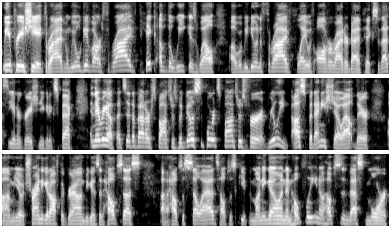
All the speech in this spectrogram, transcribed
we appreciate Thrive, and we will give our Thrive pick of the week as well. Uh, we'll be doing a Thrive play with all of our ride or die picks. So that's the integration you can expect. And there we go. That's it about our sponsors. But go support sponsors for really us, but any show out there, um, you know, trying to get off the ground because it helps us uh, helps us sell ads, helps us keep the money going, and hopefully, you know, helps us invest more.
